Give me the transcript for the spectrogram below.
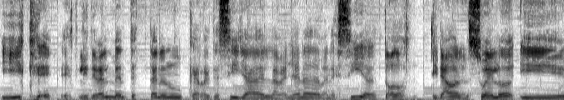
y que eh, literalmente están en un carrete así ya en la mañana de amanecía, todos tirados en el suelo, y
